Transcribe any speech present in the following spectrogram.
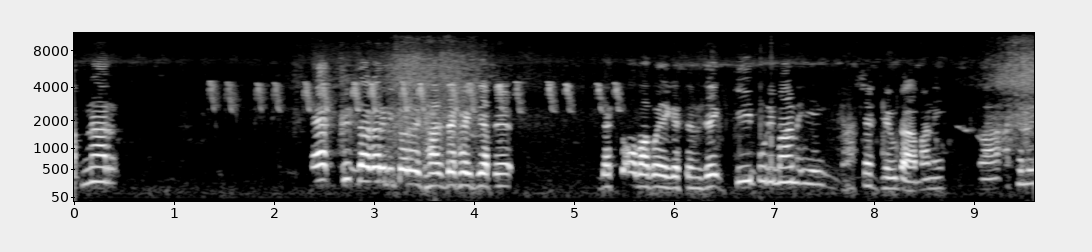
আপনার এক ফিট জায়গার ভিতরে ঘাস দেখাইছি, আপনি দেখতে অবাক হয়ে গেছেন যে কি পরিমাণ এই ঘাসের ঢেউটা। মানে আসলে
